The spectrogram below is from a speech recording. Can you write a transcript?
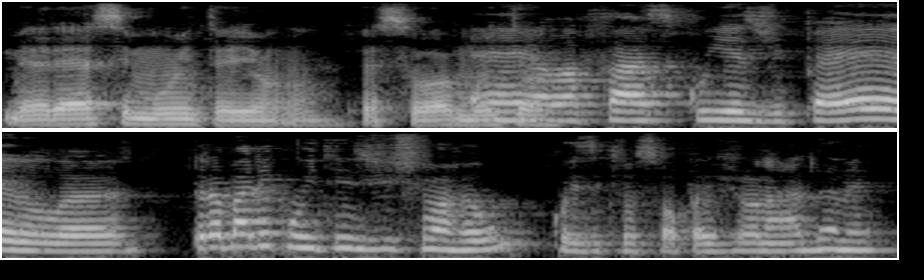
merece muito aí, uma pessoa muito. É, ela faz cuias de pérola, trabalha com itens de chimarrão, coisa que eu sou apaixonada, né?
